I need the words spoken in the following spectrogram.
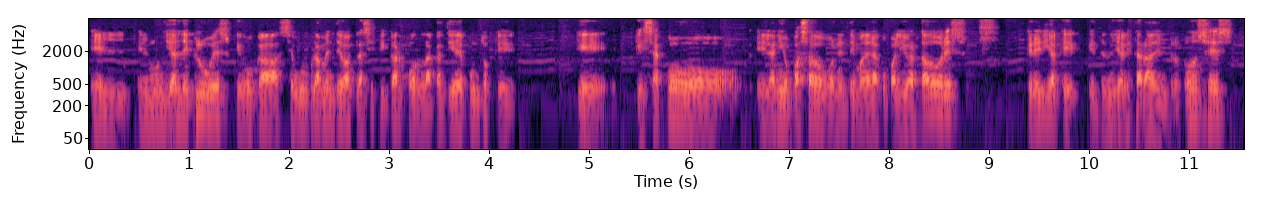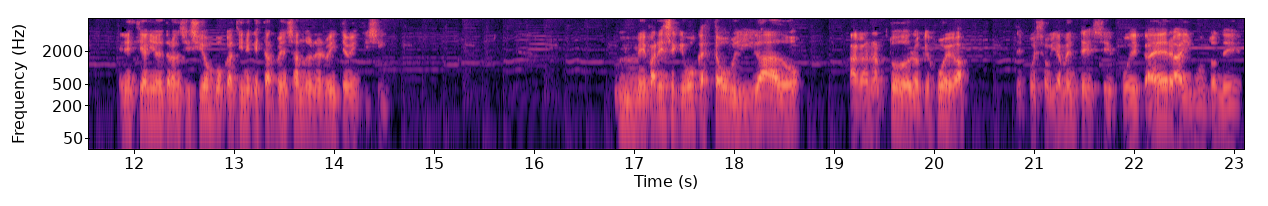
el, el Mundial de Clubes, que Boca seguramente va a clasificar por la cantidad de puntos que, que, que sacó el año pasado con el tema de la Copa Libertadores, creería que, que tendría que estar adentro. Entonces, en este año de transición, Boca tiene que estar pensando en el 2025. Me parece que Boca está obligado a ganar todo lo que juega. Después, obviamente, se puede caer, hay un montón de,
